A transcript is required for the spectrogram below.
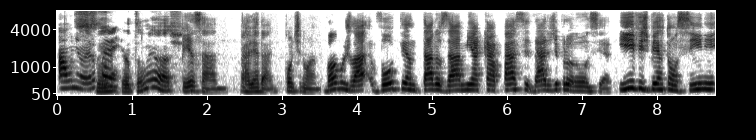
à União Sim, Europeia. eu também acho. Pesado. É verdade. Continuando. Vamos lá. Vou tentar usar a minha capacidade de pronúncia. Ives Bertoncini.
